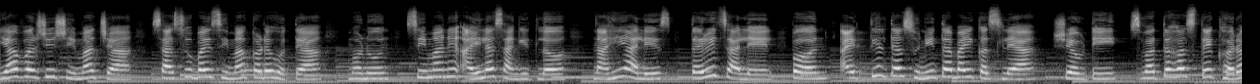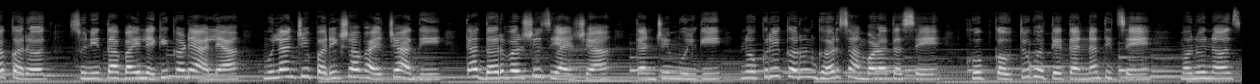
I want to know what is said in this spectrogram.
या वर्षी सीमाच्या सासूबाई सीमाकडे होत्या म्हणून सीमाने आईला सांगितलं नाही आलीस तरी चालेल पण ऐकतील त्या सुनीताबाई कसल्या? शेवटी स्वतःच ते खरं करत सुनीताबाई लेकीकडे आल्या. मुलांची परीक्षा व्हायच्या आधी त्या दरवर्षीच यायच्या. त्यांची मुलगी नोकरी करून घर सांभाळत असे. खूप कौतुक होते त्यांना तिचे. म्हणूनच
